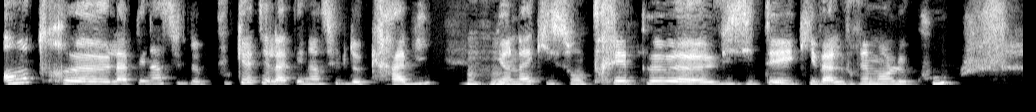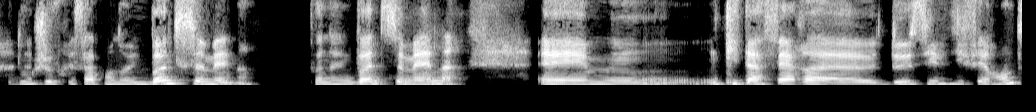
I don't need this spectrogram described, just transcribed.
entre euh, la péninsule de Phuket et la péninsule de Krabi. Mhm. Il y en a qui sont très peu euh, visitées et qui valent vraiment le coup. Donc je ferai ça pendant une bonne semaine. Pendant une bonne semaine. Et, quitte à faire euh, deux îles différentes.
